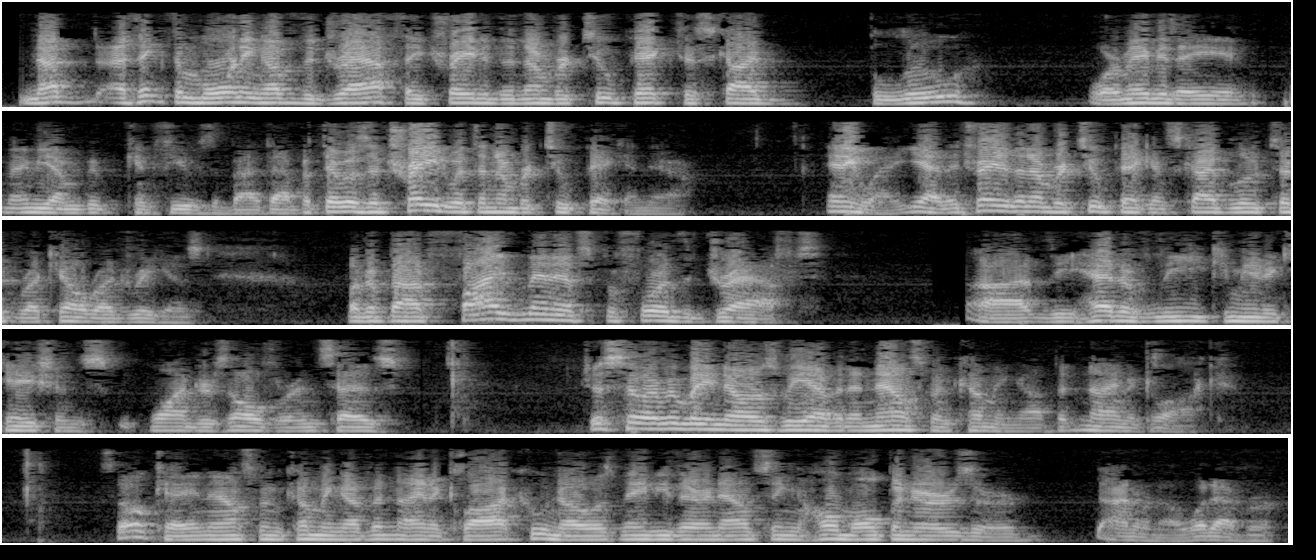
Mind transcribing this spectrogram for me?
not, I think the morning of the draft, they traded the number two pick to Sky Blue. Or maybe they, maybe I'm confused about that, but there was a trade with the number two pick in there. Anyway, yeah, they traded the number two pick and Sky Blue took Raquel Rodriguez. But about five minutes before the draft, uh, the head of league communications wanders over and says, just so everybody knows, we have an announcement coming up at nine o'clock. So, okay, announcement coming up at nine o'clock. Who knows? Maybe they're announcing home openers or, I don't know, whatever.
